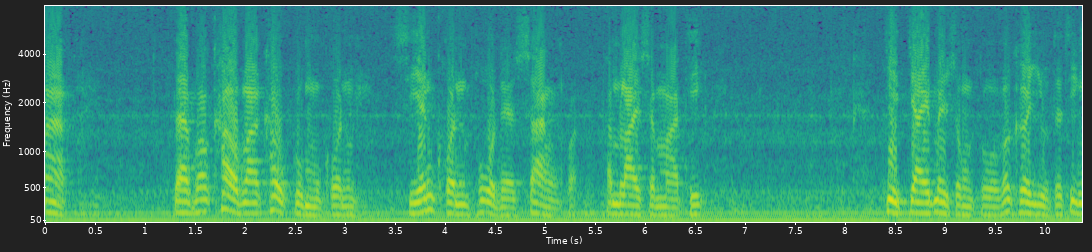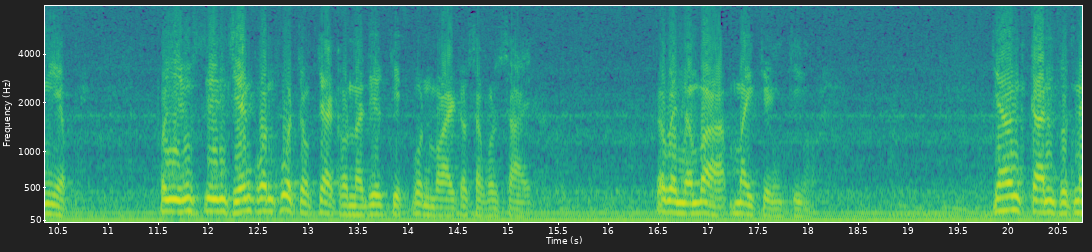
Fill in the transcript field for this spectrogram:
มาก แต่พอเข้ามาเข้ากลุ่มคน เสียงคนพูดเนี่ยสร้างทำลายสมาธิ จิตใจไม่ทรงตัวก็เคยอยู่แต่ที่เงียบพอยินเสียงคนพูดจกแจ้คนหน่อยเดียวจิตวุ่นวายก็สับสายก็เป็นนั้นว่าไม่เก่งจริงยังการฝึกใน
